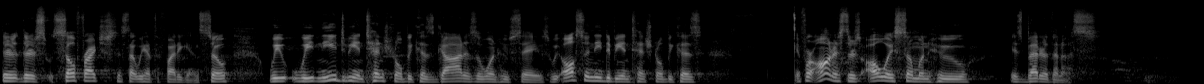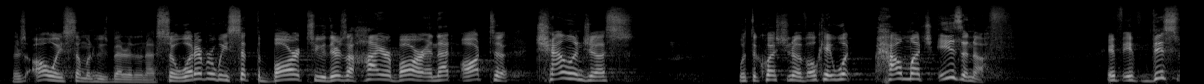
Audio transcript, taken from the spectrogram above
There, there's self righteousness that we have to fight against. So we, we need to be intentional because God is the one who saves. We also need to be intentional because if we're honest, there's always someone who is better than us. There's always someone who's better than us. So, whatever we set the bar to, there's a higher bar, and that ought to challenge us with the question of okay, what, how much is enough? If, if this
